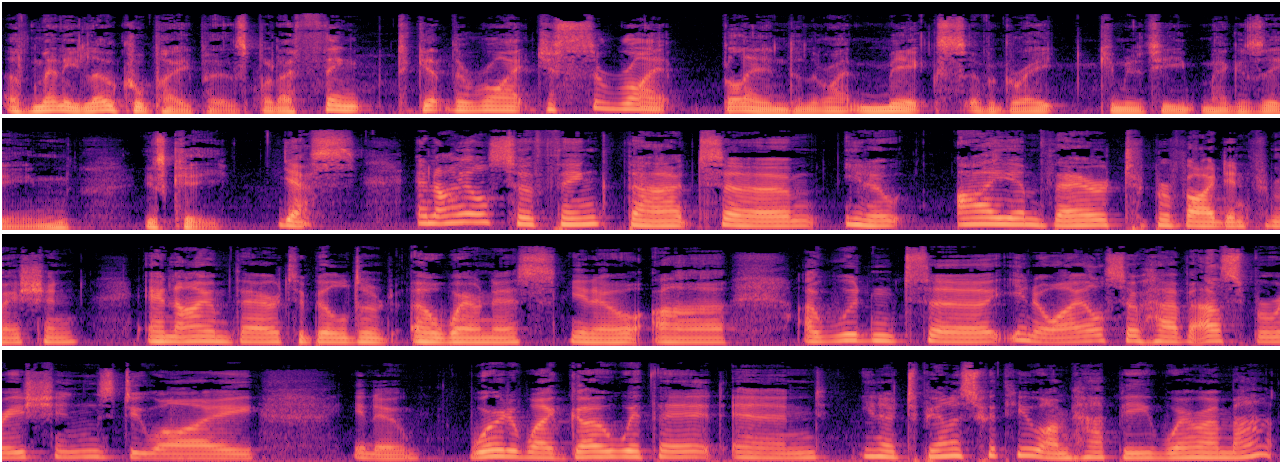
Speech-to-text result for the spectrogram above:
of many local papers. But I think to get the right, just the right blend and the right mix of a great community magazine is key. Yes. And I also think that, um, you know, I am there to provide information and I am there to build awareness. You know, uh, I wouldn't, uh, you know, I also have aspirations. Do I, you know, where do I go with it? And, you know, to be honest with you, I'm happy where I'm at,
